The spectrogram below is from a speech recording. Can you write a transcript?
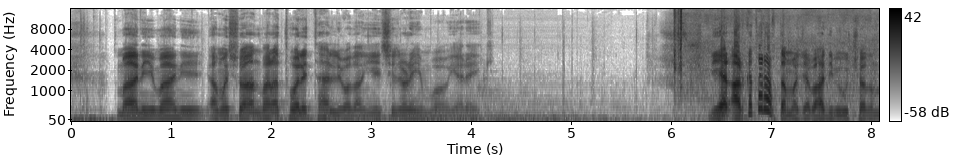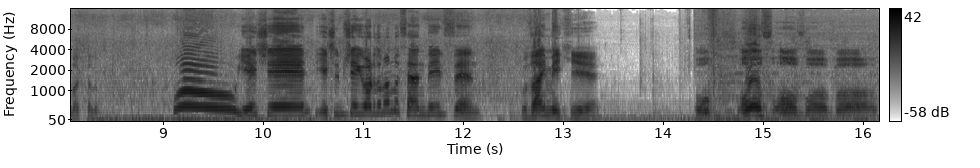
money money. Ama şu an bana tuvalet terliği olan yeşil rainbow gerek. Diğer arka tarafta mı acaba? Hadi bir uçalım bakalım. Woo, yeşil. Yeşil bir şey gördüm ama sen değilsin. Uzay mekiği. Of of of of of.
